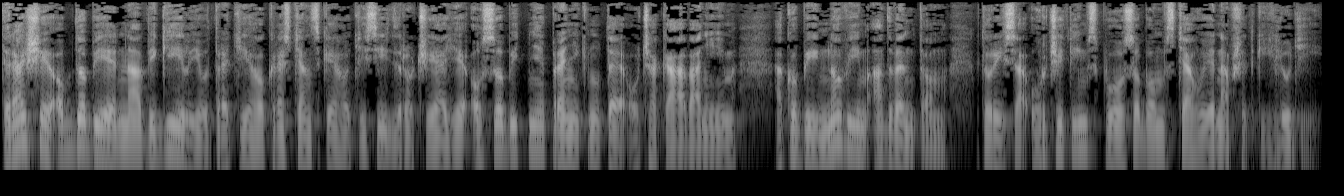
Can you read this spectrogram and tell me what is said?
Terajšie obdobie na vigíliu tretieho kresťanského tisícročia je osobitne preniknuté očakávaním, akoby novým adventom, ktorý sa určitým spôsobom vzťahuje na všetkých ľudí.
